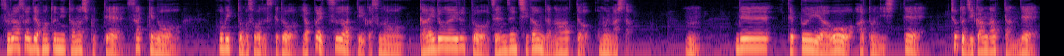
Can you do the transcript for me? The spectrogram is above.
それはそれで本当に楽しくて、さっきのホビットもそうですけど、やっぱりツアーっていうかそのガイドがいると全然違うんだなって思いました。うん。で、テプイヤを後にして、ちょっと時間があったんで、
